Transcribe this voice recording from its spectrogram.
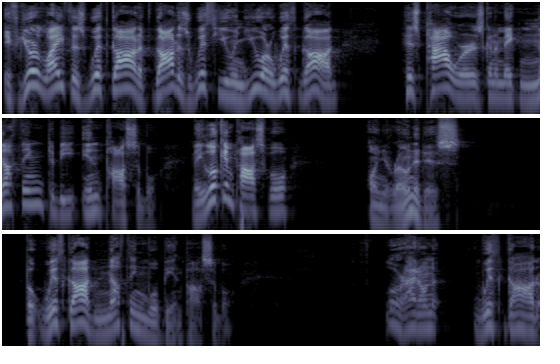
If your life is with God, if God is with you and you are with God, his power is going to make nothing to be impossible. It may look impossible, on your own it is. But with God, nothing will be impossible. Lord, I don't know. With God,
